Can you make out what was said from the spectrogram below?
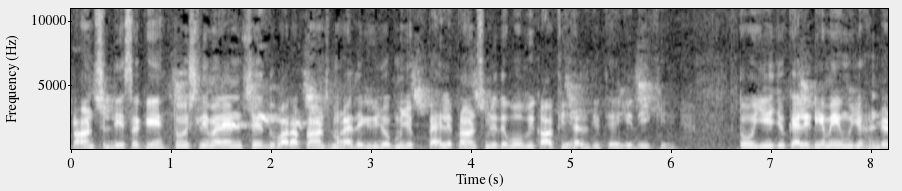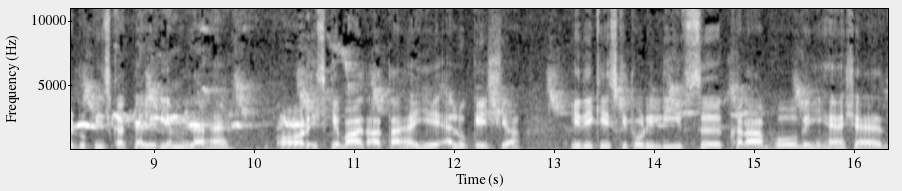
प्लांट्स ले सकें। तो इसलिए मैंने इनसे दोबारा प्लांट्स मंगाए थे, क्योंकि जो मुझे पहले प्लांट्स मिले थे, वो भी काफ़ी हेल्दी थे, ये देखिए। तो ये जो कैलेडियम है, ये मुझे हंड्रेड रुपीज़ का कैलेडियम मिला है और इसके बाद आता है ये एलोकेशिया। ये देखिए, इसकी थोड़ी लीव्स ख़राब हो गई हैं शायद,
